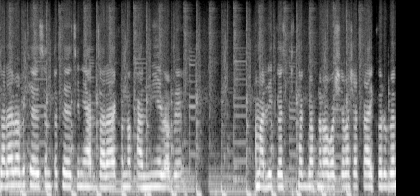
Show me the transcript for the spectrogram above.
যারা এভাবে খেয়েছেন তো খেয়েছেন আর যারা এখনও খাননি এভাবে, আমার রিকোয়েস্ট থাকবে আপনারা অবশ্যই বাসা ট্রাই করবেন।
